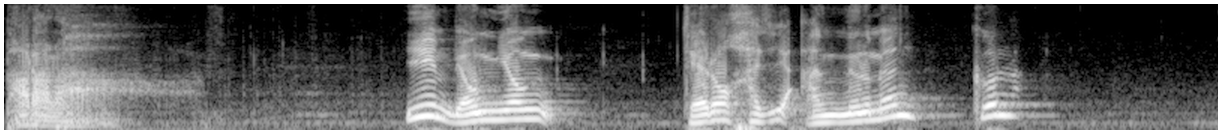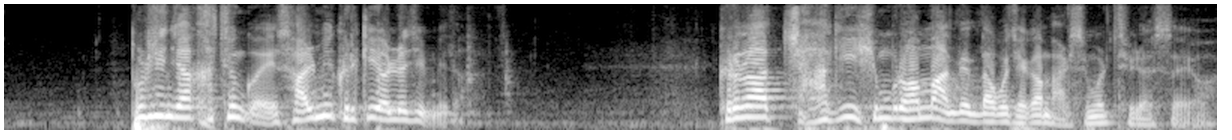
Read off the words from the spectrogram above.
발하라. 이 명령대로 하지 않으면 그건 불신자 같은 거예요. 삶이 그렇게 열려집니다. 그러나 자기 힘으로 하면 안 된다고 제가 말씀을 드렸어요.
